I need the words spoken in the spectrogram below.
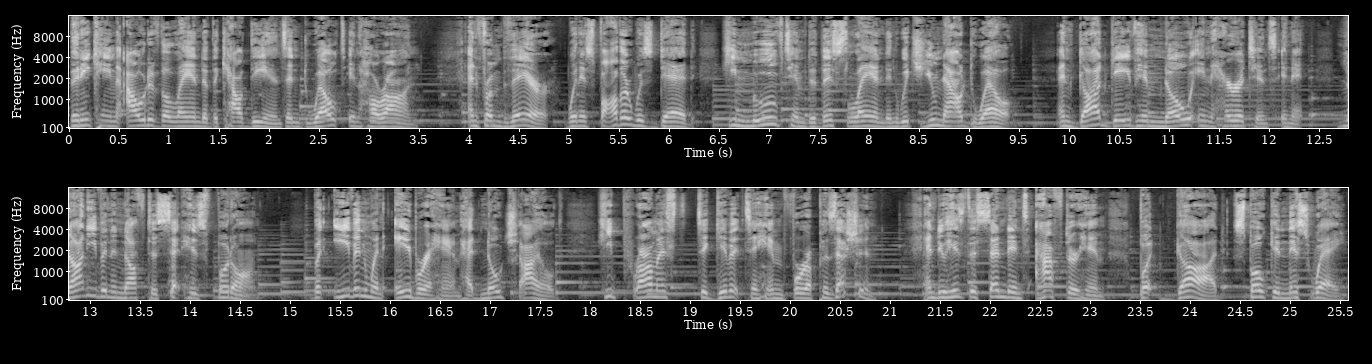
Then he came out of the land of the Chaldeans and dwelt in Haran. And from there, when his father was dead, he moved him to this land in which you now dwell. And God gave him no inheritance in it, not even enough to set his foot on. But even when Abraham had no child, he promised to give it to him for a possession and to his descendants after him. But God spoke in this way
